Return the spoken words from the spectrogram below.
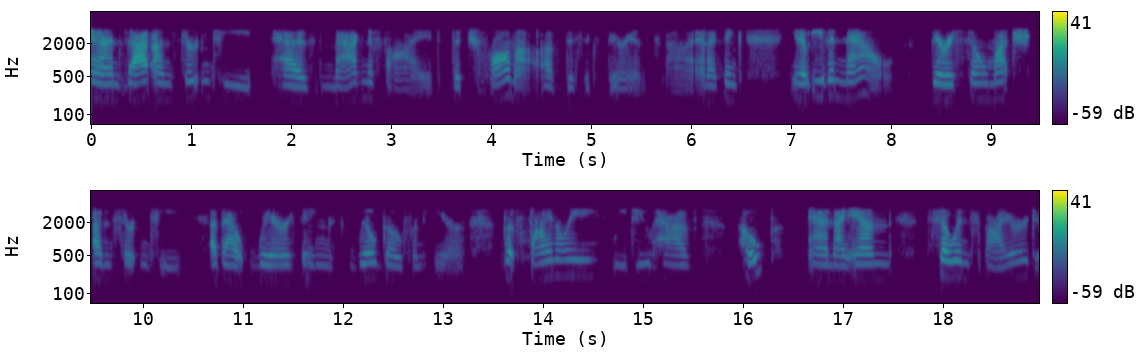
And that uncertainty has magnified the trauma of this experience. Uh, and I think, you know, even now, there is so much uncertainty about where things will go from here. But finally, we do have hope. And I am so inspired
